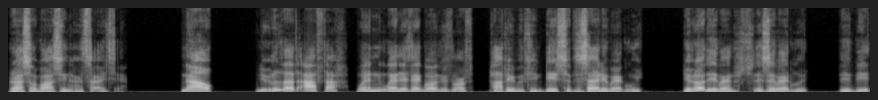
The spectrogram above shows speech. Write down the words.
grasshoppers in our sight here. Now, you know that after, when when they said God is not happy with him, they decided were going. You know, they went, they said, we're going. They.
